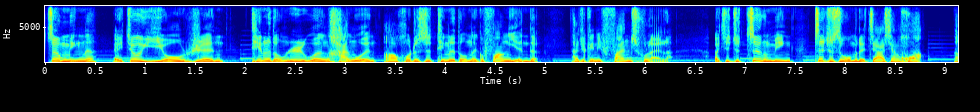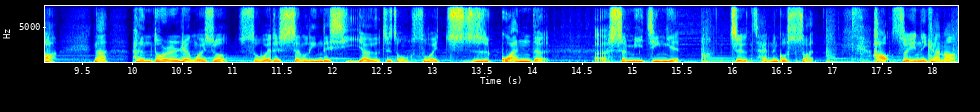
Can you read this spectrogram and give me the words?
证明呢？哎，就有人听得懂日文、韩文啊，或者是听得懂那个方言的，他就给你翻出来了，而且就证明这就是我们的家乡话啊。那很多人认为说，所谓的圣灵的洗要有这种所谓直观的呃神秘经验啊，这个才能够算啊。好，所以你看啊。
